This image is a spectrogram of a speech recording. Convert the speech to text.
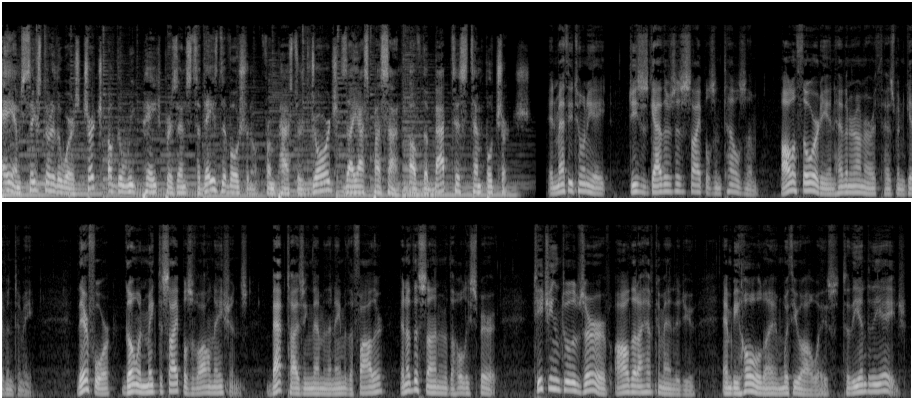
AM 630 The Word's Church of the Week page presents today's devotional from Pastor George Zayasbazan of the Baptist Temple Church. In Matthew 28, Jesus gathers his disciples and tells them, All authority in heaven and on earth has been given to me. Therefore, go and make disciples of all nations, baptizing them in the name of the Father, and of the Son, and of the Holy Spirit, teaching them to observe all that I have commanded you. And behold, I am with you always, to the end of the age.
